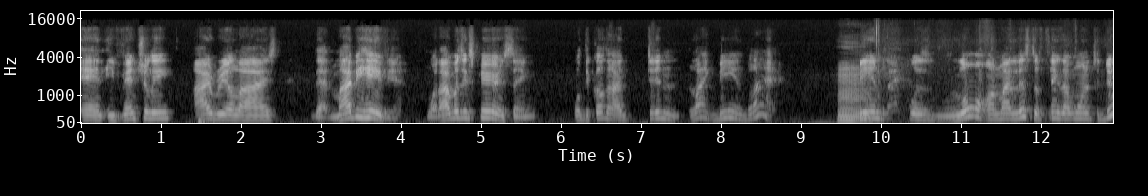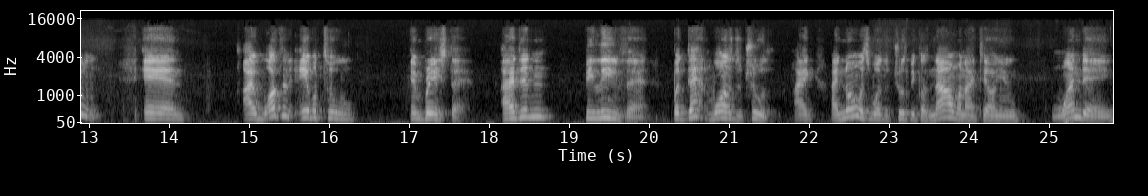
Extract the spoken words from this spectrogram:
And eventually I realized that my behavior what I was experiencing was because I didn't like being black. Hmm. Being black was low on my list of things I wanted to do. And I wasn't able to embrace that. I didn't believe that, but that was the truth. I, I know it was the truth because now when I tell you, one day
